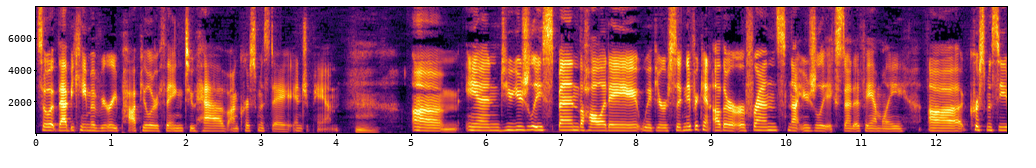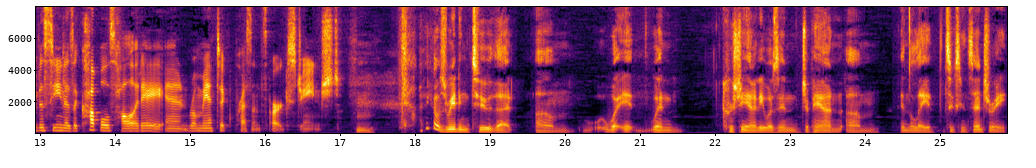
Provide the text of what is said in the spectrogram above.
So that became a very popular thing to have on Christmas Day in Japan. Um, and you usually spend the holiday with your significant other or friends, not usually extended family. Uh, Christmas Eve is seen as a couple's holiday, and romantic presents are exchanged. I think I was reading too that um, when Christianity was in Japan um, in the late 16th century,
